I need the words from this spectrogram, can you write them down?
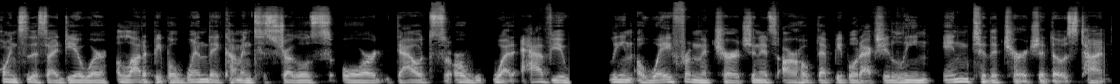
points to this idea where a lot of people, when they come into struggles or doubts or what have you, lean away from the church. And it's our hope that people would actually lean into the church at those times.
